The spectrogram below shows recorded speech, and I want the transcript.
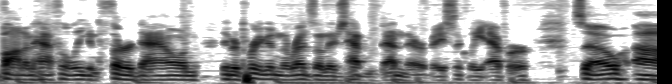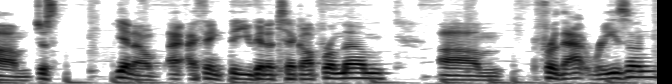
bottom half of the league in third down. They've been pretty good in the red zone. They just haven't been there basically ever. So, um, just, you know, I, I think that you get a tick up from them. Um, for that reason,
